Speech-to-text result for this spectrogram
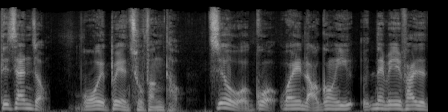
第三种，我也不愿出风头，只有我过，万一老公一那边一发现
